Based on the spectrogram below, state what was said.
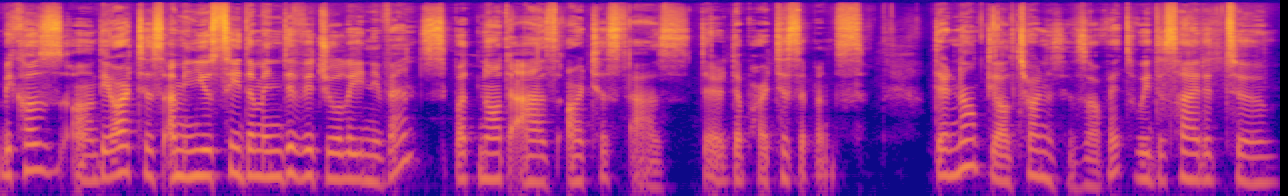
Because uh, the artists, I mean, you see them individually in events, but not as artists as they're the participants. They're not the alternatives of it. We decided to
